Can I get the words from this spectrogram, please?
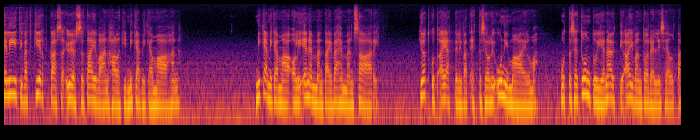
He liitivät kirkkaassa yössä taivaan halki mikä mikä maahan. Mikä mikä maa oli enemmän tai vähemmän saari. Jotkut ajattelivat, että se oli unimaailma, mutta se tuntui ja näytti aivan todelliselta.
